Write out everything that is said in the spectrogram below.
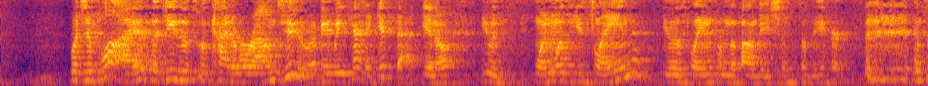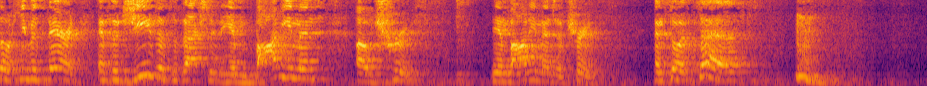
Which implies that Jesus was kind of around too. I mean, we kind of get that, you know. He was, when was he slain? He was slain from the foundations of the earth. and so he was there. And so Jesus is actually the embodiment of truth. The embodiment of truth. And so it says,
